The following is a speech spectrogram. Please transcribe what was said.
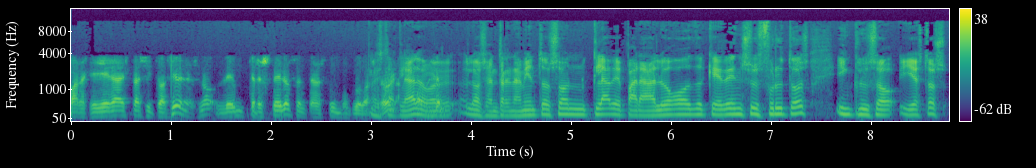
para que llegue a estas situaciones, ¿no? De un 3-0 frente al Fútbol Club Está Barcelona, claro, por ejemplo. los entrenamientos son clave para luego que den sus frutos, incluso, y estos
